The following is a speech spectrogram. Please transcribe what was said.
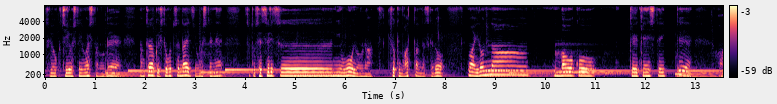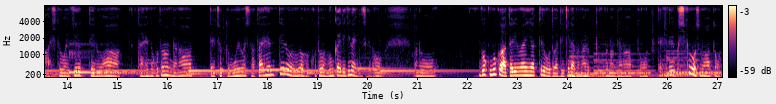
それを治療していましたのでなんとなく一言ない気もしてねちょっと設立に思うような時もあったんですけど、まあ、いろんな場をこう経験していってあ人が生きるっていうのは大変なことなんだなってちょっと思いました。大変っていうのをうまく言葉分解できないんですけどあのごくごく当たり前にやってることができなくなるってことなんだなと思ってでくしくもその後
